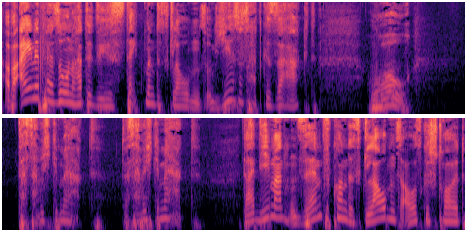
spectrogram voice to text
Aber eine Person hatte dieses Statement des Glaubens und Jesus hat gesagt, wow, das habe ich gemerkt. Das habe ich gemerkt. Da hat jemand ein Senfkorn des Glaubens ausgestreut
